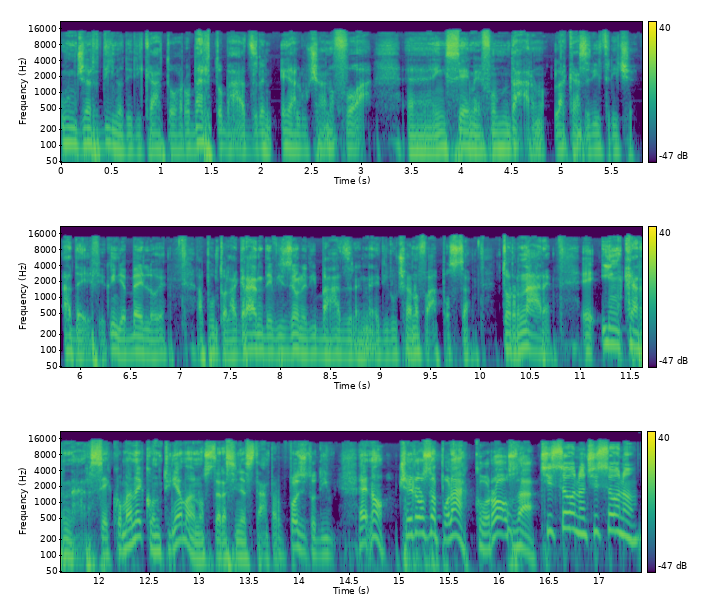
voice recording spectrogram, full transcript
un giardino dedicato a Roberto Bazlen e a Luciano Foà. Eh, insieme fondarono la casa editrice Adelphi. Quindi è bello che appunto la grande visione di Bazlen e di Luciano Foà possa tornare e incarnarsi. Ecco, ma noi continuiamo la nostra rassegna stampa. A proposito di... Eh no, c'è Rosa Polacco, Rosa! Ci sono, ci sono.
